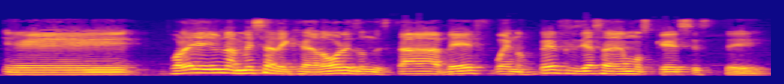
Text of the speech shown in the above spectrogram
Eh, por ahí hay una mesa de creadores donde está Beth. Bueno, Beth ya sabemos que es este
